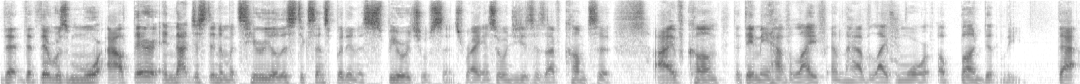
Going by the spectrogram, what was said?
that that there was more out there and not just in a materialistic sense but in a spiritual sense right? And so when jesus says i've come to i've come that they may have life and have life more abundantly that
